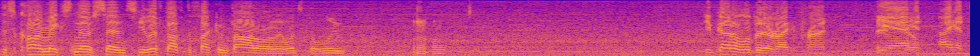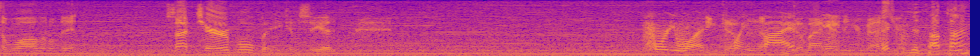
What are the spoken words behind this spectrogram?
This car makes no sense. You lift off the fucking throttle and it wants to loop. Mm-hmm. You've got a little bit of right front. There yeah, I hit. I hit the wall a little bit. It's not terrible, but you can see it. Forty-one You can go, point you can five go by eight anything you're faster. Top time?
